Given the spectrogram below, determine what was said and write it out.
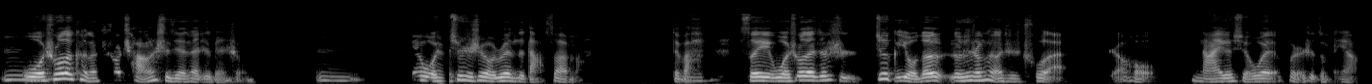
嗯，我说的可能是说长时间在这边生活。嗯，因为我确实是有润的打算嘛。对吧？所以我说的就是，这个有的留学生可能只是出来，然后拿一个学位或者是怎么样，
